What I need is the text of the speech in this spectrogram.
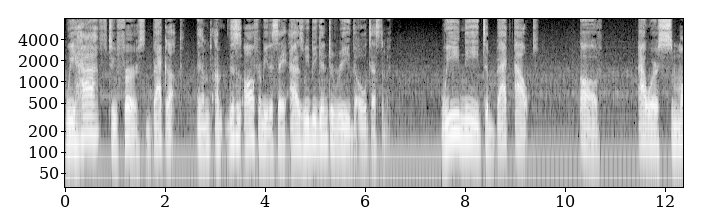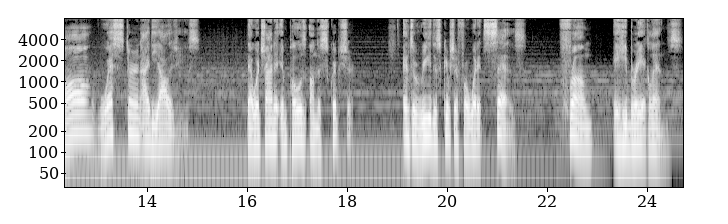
we have to first back up. And I'm, I'm, this is all for me to say as we begin to read the Old Testament. We need to back out of our small Western ideologies that we're trying to impose on the scripture and to read the scripture for what it says from a Hebraic lens.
